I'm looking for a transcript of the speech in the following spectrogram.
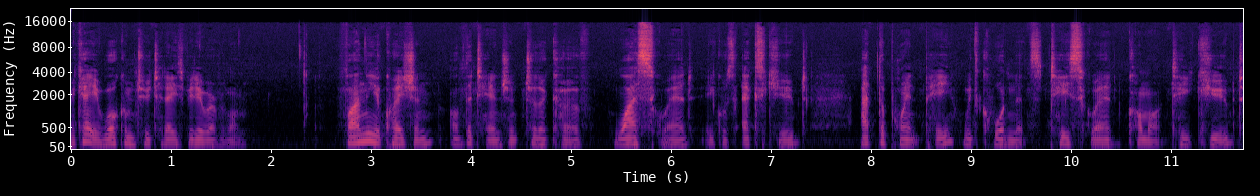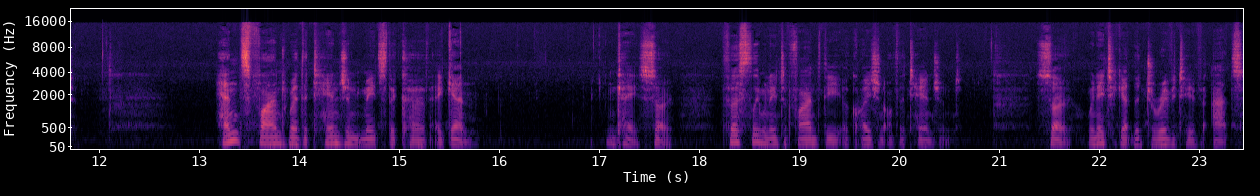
Okay, welcome to today's video everyone. Find the equation of the tangent to the curve y squared equals x cubed at the point P with coordinates t squared comma t cubed. Hence find where the tangent meets the curve again. Okay, so firstly we need to find the equation of the tangent. So we need to get the derivative at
